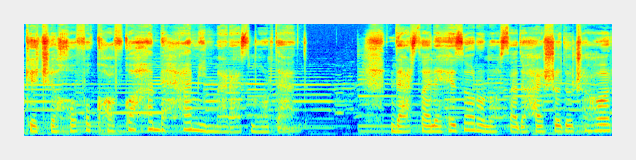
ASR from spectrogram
که چخوف و کافکا هم به همین مرض مردند. در سال 1984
